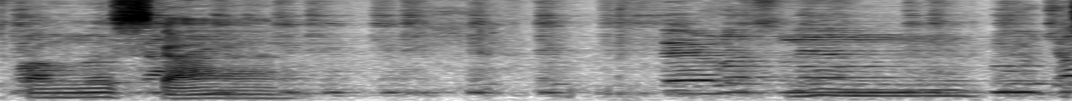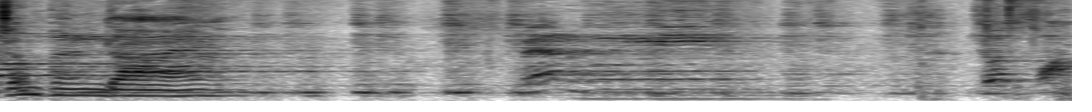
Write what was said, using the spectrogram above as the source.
from the sky. Fearless men who jump Jump and die. men who mean just what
